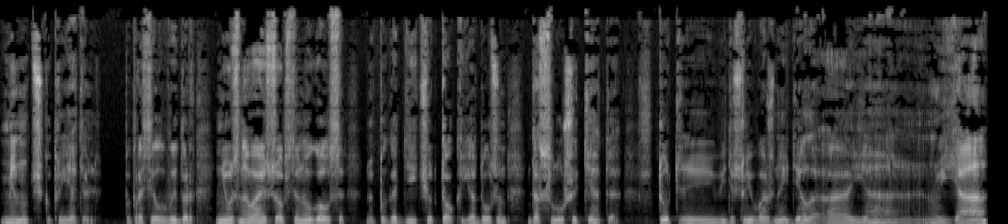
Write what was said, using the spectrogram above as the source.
«Минуточку, приятель», — попросил выдор, не узнавая собственного голоса. «Ну, погоди чуток, я должен дослушать это. Тут, э, видишь ли, важное дело, а я... я...»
